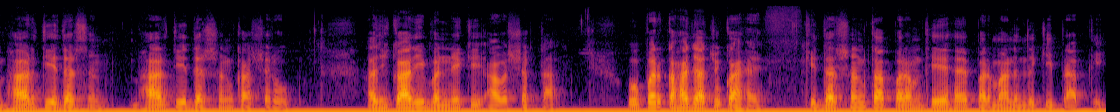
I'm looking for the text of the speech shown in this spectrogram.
भारतीय दर्शन भारतीय दर्शन का स्वरूप, अधिकारी बनने की आवश्यकता। ऊपर कहा जा चुका है कि दर्शन का परम ध्येय है परमानंद की प्राप्ति।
